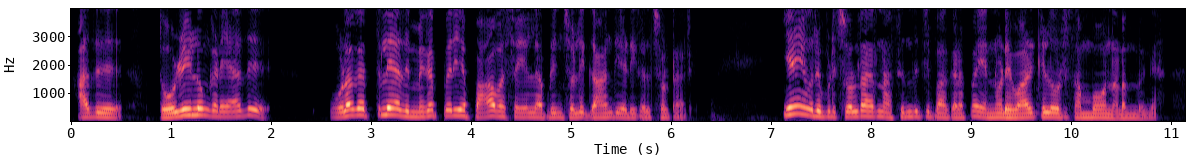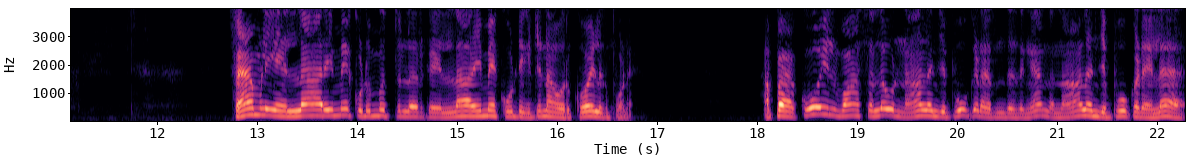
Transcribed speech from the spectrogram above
அது தொழிலும் கிடையாது உலகத்திலே அது மிகப்பெரிய பாவ செயல் அப்படின்னு சொல்லி காந்தியடிகள் சொல்கிறாரு ஏன் இவர் இப்படி சொல்கிறாரு நான் சிந்திச்சு பார்க்குறப்ப என்னுடைய வாழ்க்கையில் ஒரு சம்பவம் நடந்துங்க ஃபேமிலியை எல்லாரையுமே குடும்பத்தில் இருக்க எல்லாரையுமே கூட்டிக்கிட்டு நான் ஒரு கோயிலுக்கு போனேன். அப்போ கோயில் வாசலில் ஒரு நாலஞ்சு பூக்கடை இருந்ததுங்க. அந்த நாலஞ்சு பூக்கடையில்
